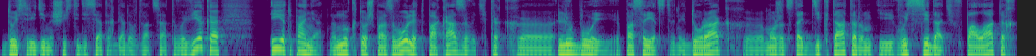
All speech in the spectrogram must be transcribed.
до середины 60-х годов 20 -го века. И это понятно. Ну, кто ж позволит показывать, как э, любой посредственный дурак э, может стать диктатором и восседать в палатах,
